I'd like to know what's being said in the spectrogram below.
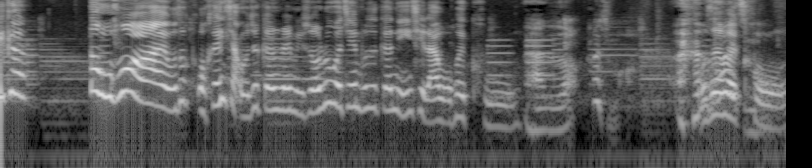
一个动画哎！我说，我跟你讲，我就跟 Remy 说，如果今天不是跟你一起来，我会哭。他就说为什么？我真的会哭，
